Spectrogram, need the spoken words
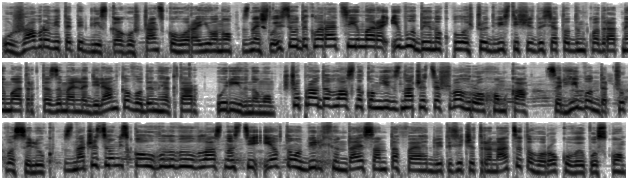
у Жаврові та Підлісках Гощанського району. Знайшлися у декларації мера і будинок площею 261 квадратний метр та земельна ділянка в 1 гектар у Рівному. Щоправда, власником їх значиться швагро Хомка Сергій Бондарчук Василюк. Значиться у міського голови у власності і автомобіль Hyundai Santa Fe 2013 року випуску.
